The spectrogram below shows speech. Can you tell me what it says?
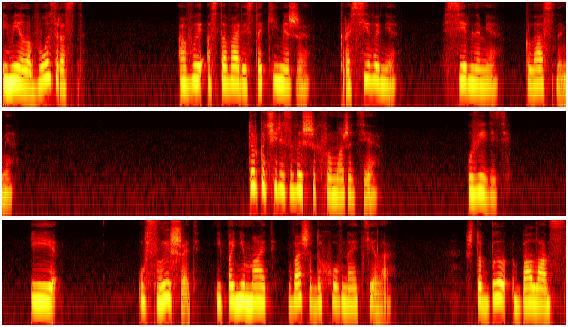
имело возраст, а вы оставались такими же красивыми, сильными, классными. Только через высших вы можете увидеть и услышать и понимать ваше духовное тело, чтобы был баланс.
